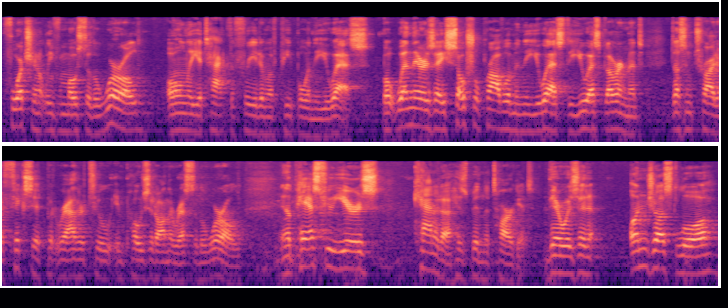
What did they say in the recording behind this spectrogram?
fortunately for most of the world, only attacked the freedom of people in the US. But when there's a social problem in the US, the US government doesn't try to fix it, but rather to impose it on the rest of the world. In the past few years, Canada has been the target. There was an unjust law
